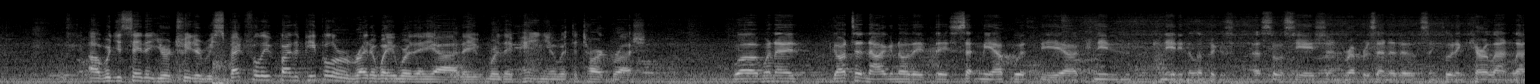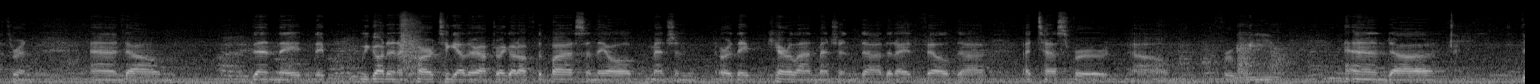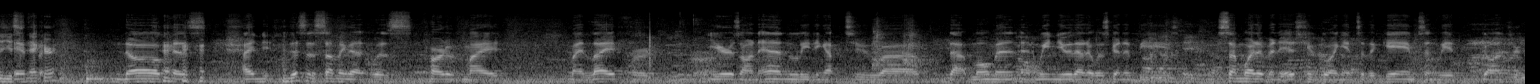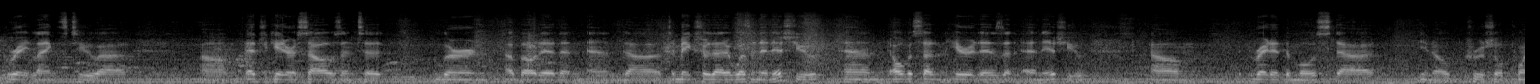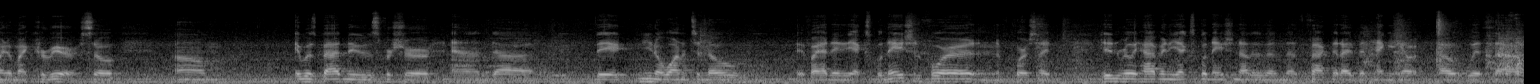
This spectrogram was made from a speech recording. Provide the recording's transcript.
Uh, would you say that you were treated respectfully by the people, or right away were they uh, they were they painting you with the tarred brush? Well, when I got to Nagano, they, they set me up with the uh, Canadian Canadian Olympic Association representatives, including Carol Anne Letheren, and um, then they, they we got in a car together after I got off the bus, and they all mentioned, or they Carol Anne mentioned uh, that I had failed uh, a test for um, for weed, and uh, did you if, snicker? No, because I this is something that was part of my my life for years on end leading up to uh, that moment and we knew that it was going to be somewhat of an issue going into the games and we had gone through great lengths to uh, um, educate ourselves and to learn about it and, and uh, to make sure that it wasn't an issue. And all of a sudden, here it is an, an issue, um, right at the most, uh, you know, crucial point of my career. So um, it was bad news for sure, and uh, they, you know, wanted to know if I had any explanation for it, and of course I didn't really have any explanation other than the fact that I'd been hanging out, out with uh,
